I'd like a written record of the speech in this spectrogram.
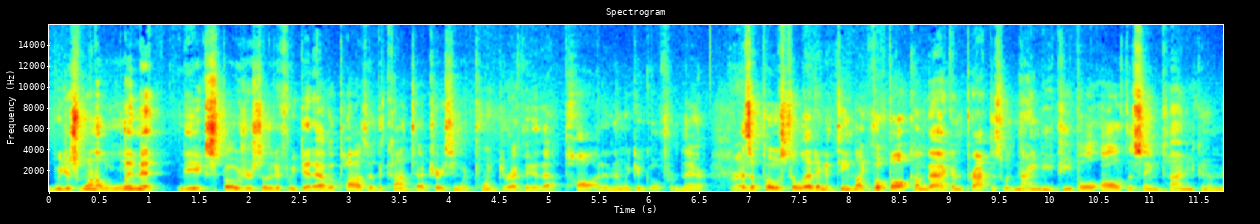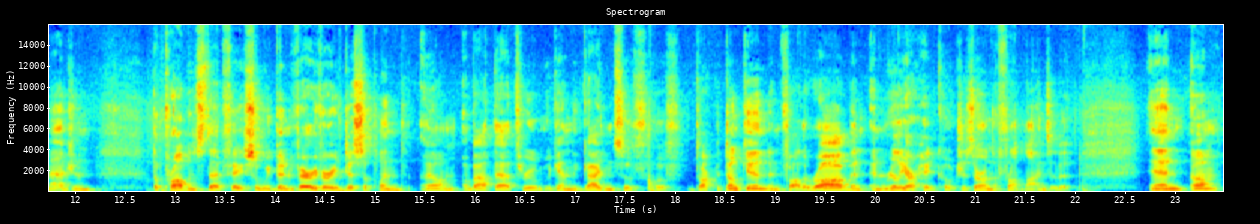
we just want to limit the exposure so that if we did have a positive the contact tracing would point directly to that pod and then we could go from there. Right. as opposed to letting a team like football come back and practice with 90 people all at the same time you can imagine the problems that face. So we've been very very disciplined um, about that through again the guidance of, of dr duncan and father rob and, and really our head coaches. They're on the front lines of it and um,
